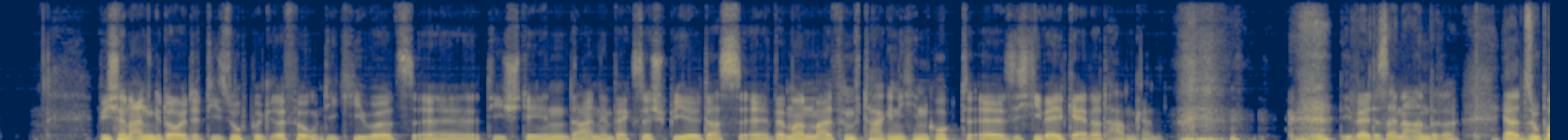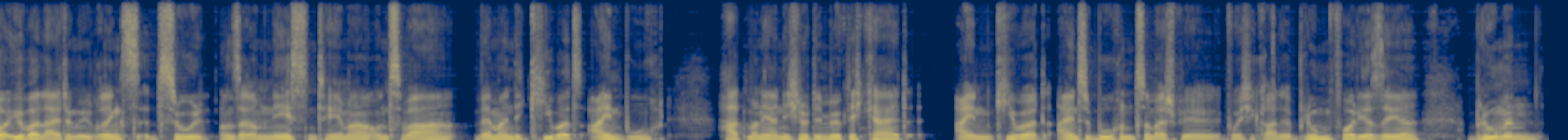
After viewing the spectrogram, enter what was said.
Wie schon angedeutet, die Suchbegriffe und die Keywords, äh, die stehen da in dem Wechselspiel, dass, äh, wenn man mal fünf Tage nicht hinguckt, äh, sich die Welt geändert haben kann. Die Welt ist eine andere. Ja, super Überleitung übrigens zu unserem nächsten Thema. Und zwar, wenn man die Keywords einbucht, hat man ja nicht nur die Möglichkeit, ein Keyword einzubuchen, zum Beispiel, wo ich gerade Blumen vor dir sehe, Blumen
